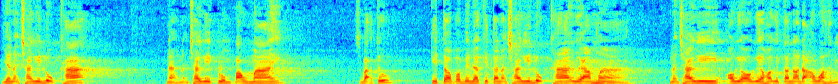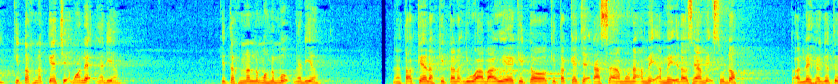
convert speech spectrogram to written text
dia nak cari luka. Nah, nak cari kelumpau mai. Sebab tu, kita apabila kita nak cari luka ramah. Nak cari orang-orang yang kita nak dakwah ni, kita kena kecek molek dengan dia. Kita kena lemah lembut dengan dia. Nah, tak kira lah kita nak jual barang kita, kita kecek kasar, mau nak ambil, ambil, tak saya ambil, sudah. Tak boleh lagi tu.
